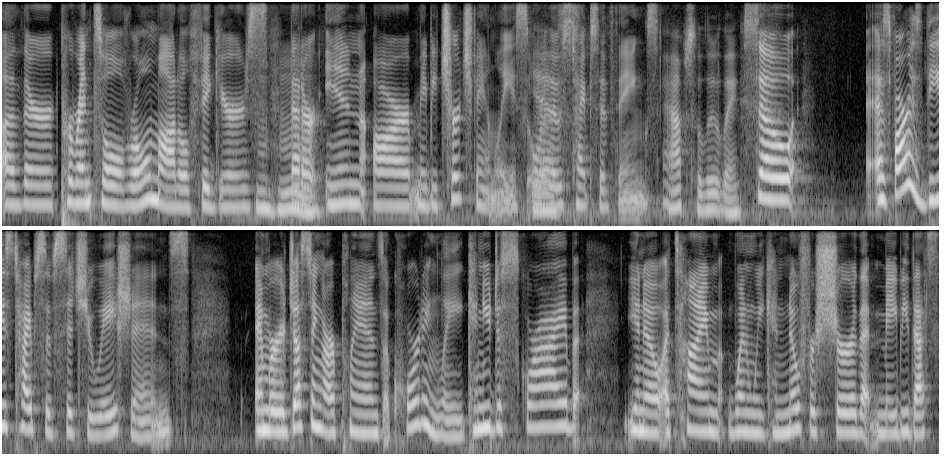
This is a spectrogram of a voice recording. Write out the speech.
other parental role model figures that are mm-hmm. in our maybe church families or Yes. those types of things. Absolutely. So, as far as these types of situations, and we're adjusting our plans accordingly, can you describe, you know, a time when we can know for sure that maybe that's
